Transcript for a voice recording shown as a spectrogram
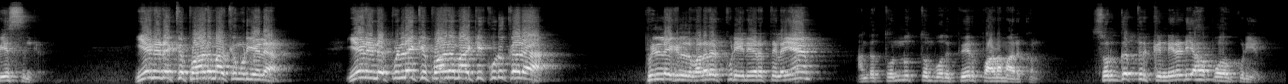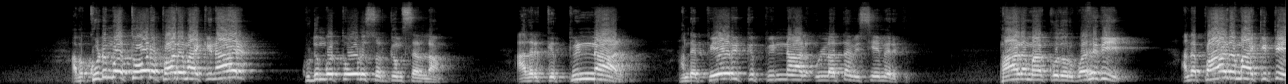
பேசுங்க. ஏன் எனக்கு பாடமாக்க முடியல? ஏன் இந்த பிள்ளைக்கு பாடமாக்கி கொடுக்கல? பிள்ளைகள் வளரக்கூடிய நேரத்திலேயே அந்த தொண்ணூத்தொன்பது பேர் பாடமா இருக்கணும்? சொர்க்கத்திற்கு நேரடியாக போகக்கூடியது. அப்ப குடும்பத்தோடு பாடமாக்கினால் குடும்பத்தோடு சொர்க்கம் செல்லலாம். அதற்கு பின்னால் அந்த பேருக்கு பின்னால் உள்ளத்தான் விஷயம் இருக்கு பாடமாக்குவது ஒரு பகுதி அந்த பாடமாக்கிட்டு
